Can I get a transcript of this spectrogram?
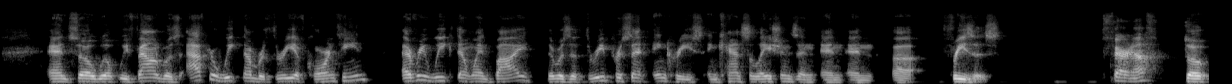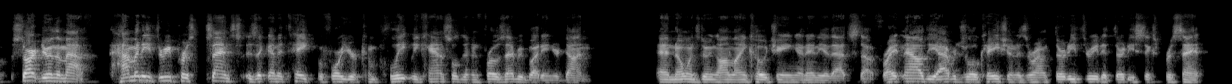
and so what we found was after week number three of quarantine every week that went by, there was a 3% increase in cancellations and, and, and uh, freezes. Fair enough. So start doing the math. How many 3% is it going to take before you're completely canceled and froze everybody and you're done? And no one's doing online coaching and any of that stuff. Right now, the average location is around 33 to 36%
